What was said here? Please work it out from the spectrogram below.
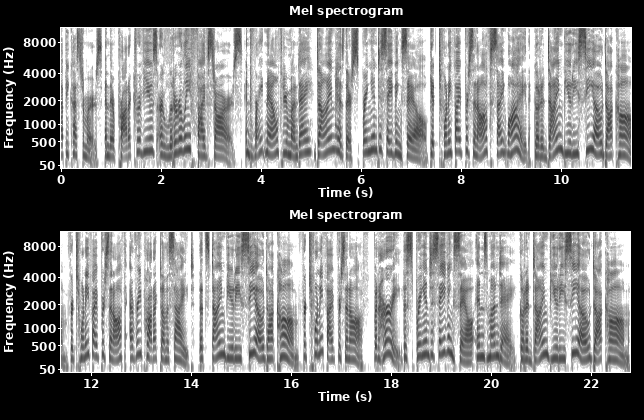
happy customers, and their product reviews are literally five stars. And right now through Monday, Dime has their spring into savings sale. Get 25% off site wide. Go to dimebeautyco.com for 25% off every product on the site. That's dimebeautyco.com for 25% off. But hurry, the spring into savings sale ends Monday. Go to dimebeautyco.com.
